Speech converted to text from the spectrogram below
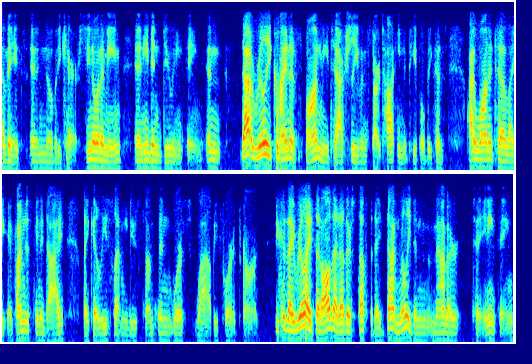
of AIDS and nobody cares. You know what I mean? And he didn't do anything. And that really kind of spawned me to actually even start talking to people because I wanted to like if I'm just going to die, like at least let me do something worthwhile before it's gone. Because I realized that all that other stuff that I'd done really didn't matter to anything,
